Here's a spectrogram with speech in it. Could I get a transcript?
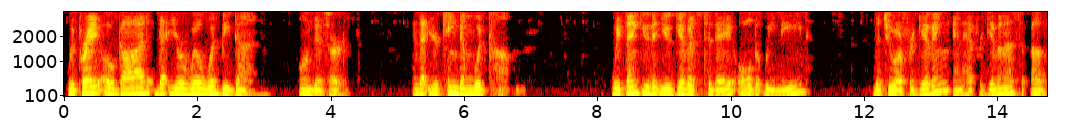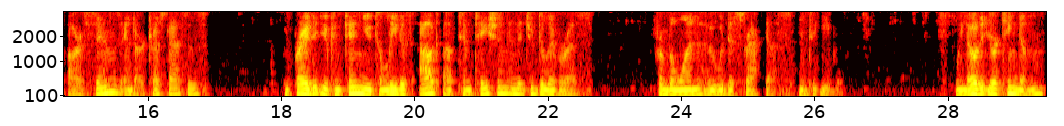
We pray, O God, that your will would be done on this earth and that your kingdom would come. We thank you that you give us today all that we need, that you are forgiving and have forgiven us of our sins and our trespasses. We pray that you continue to lead us out of temptation and that you deliver us from the one who would distract us into evil. We know that your kingdom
